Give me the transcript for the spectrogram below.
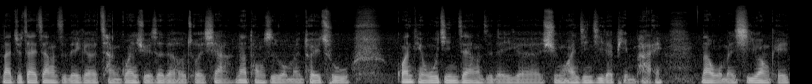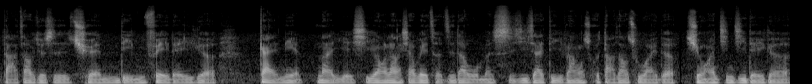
那就在这样子的一个产官学社的合作下，那同时我们推出关田物金这样子的一个循环经济的品牌。那我们希望可以打造就是全零废的一个。概念，那也希望让消费者知道我们实际在地方所打造出来的循环经济的一个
